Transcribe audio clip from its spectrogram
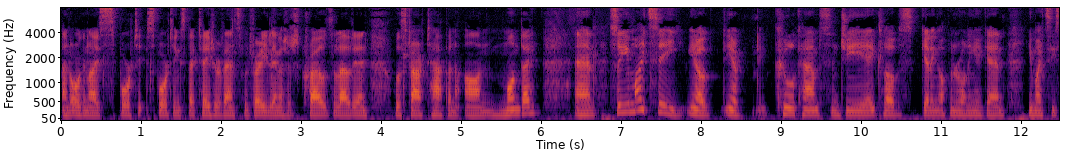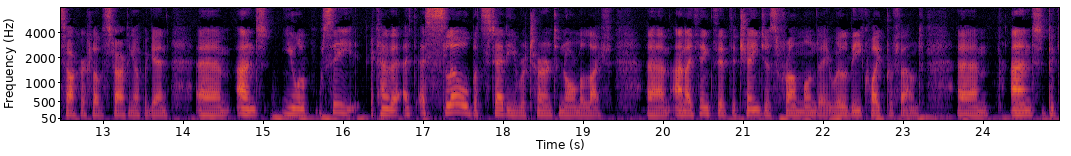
and organised sport, sporting spectator events with very limited crowds allowed in will start to happen on Monday. Um, so you might see, you know, you know, Cúl Camps and GAA clubs getting up and running again. You might see soccer clubs starting up again, um, and you will see a kind of a, a slow but steady return to normal life. Um, and I think that the changes from Monday will be quite profound. Um, and,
